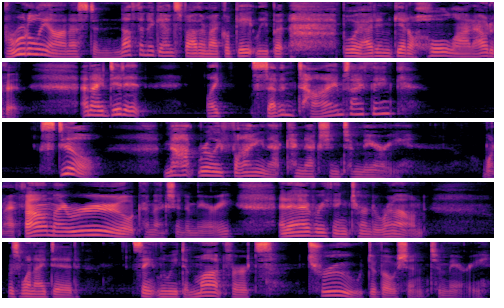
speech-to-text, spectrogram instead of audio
brutally honest and nothing against Father Michael Gaitley, but boy, I didn't get a whole lot out of it. And I did it like seven times, I think. Still, not really finding that connection to Mary. When I found my real connection to Mary and everything turned around was when I did St. Louis de Montfort's True Devotion to Mary.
